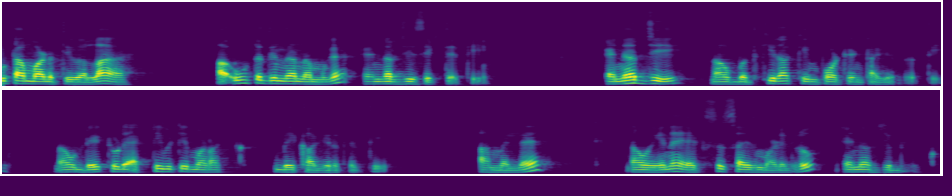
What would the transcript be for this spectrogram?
ಊಟ ಮಾಡ್ತೀವಲ್ಲ ಆ ಊಟದಿಂದ ನಮ್ಗೆ ಎನರ್ಜಿ ಸಿಗ್ತೈತಿ. ಎನರ್ಜಿ ನಾವು ಬದುಕಿರೋಕೆ ಇಂಪಾರ್ಟೆಂಟ್ ಆಗಿರ್ತೈತಿ. ನಾವು ಡೇ ಟು ಡೇ ಆ್ಯಕ್ಟಿವಿಟಿ ಮಾಡೋಕ್ಕೆ ಬೇಕಾಗಿರ್ತೈತಿ. ಆಮೇಲೆ ನಾವು ಏನೇ ಎಕ್ಸಸೈಸ್ ಮಾಡಿದರೂ ಎನರ್ಜಿ ಬೇಕು.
